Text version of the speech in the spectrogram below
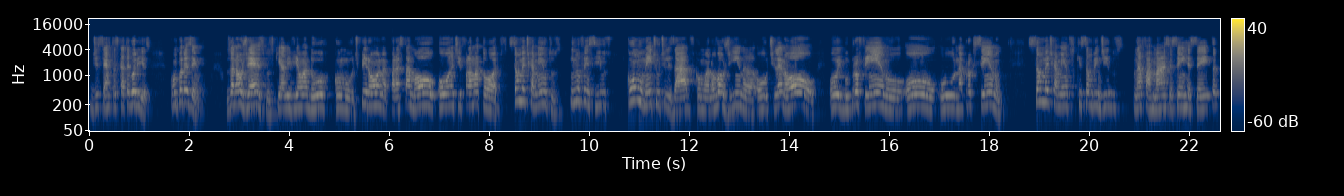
de certas categorias. Como, por exemplo, os analgésicos que aliviam a dor, como dipirona, paracetamol ou anti-inflamatórios. São medicamentos inofensivos comumente utilizados, como a novalgina ou o Tilenol, ou ibuprofeno, ou o naproxeno, são medicamentos que são vendidos na farmácia sem receita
